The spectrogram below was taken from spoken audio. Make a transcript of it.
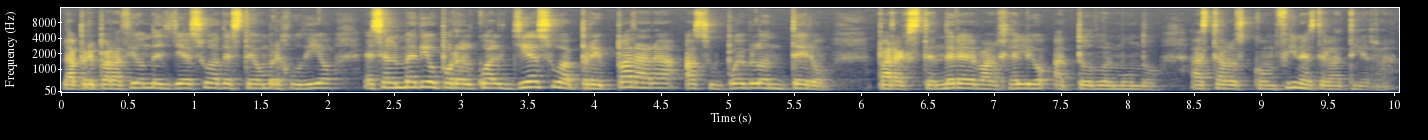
La preparación de Yeshua de este hombre judío es el medio por el cual Yeshua preparará a su pueblo entero para extender el Evangelio a todo el mundo, hasta los confines de la tierra.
